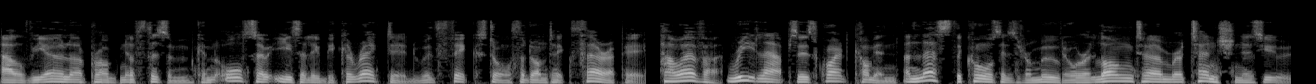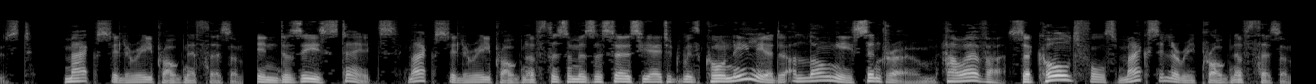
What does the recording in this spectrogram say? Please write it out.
Alveolar prognathism can also easily be corrected with fixed orthodontic therapy. However, relapse is quite common, unless the cause is removed or a long-term retention is used. Maxillary prognathism. In disease states, maxillary prognathism is associated with Cornelia de Lange syndrome. However, so-called false maxillary prognathism,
